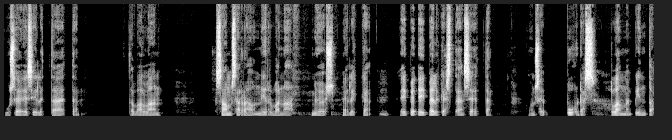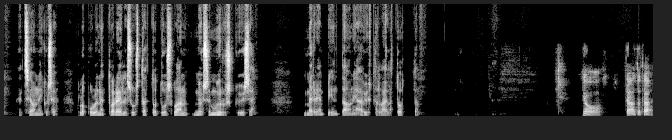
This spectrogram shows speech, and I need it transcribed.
usein esille tämä, että tavallaan samsara on nirvanaa myös. Eli mm. ei, ei pelkästään se, että on se puhdas lammenpinta, että se on niin se lopullinen todellisuus tai totuus, vaan myös se myrskyisä merenpinta on ihan yhtä lailla totta. Joo, tämä on tota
